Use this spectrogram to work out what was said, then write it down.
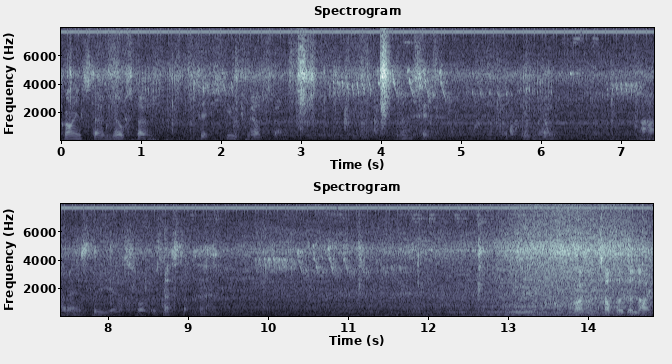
grindstone, millstone. It's a huge millstone. Massive. Big mill. Ah, there's the uh, swallow's nest up there. Right on top of the light.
